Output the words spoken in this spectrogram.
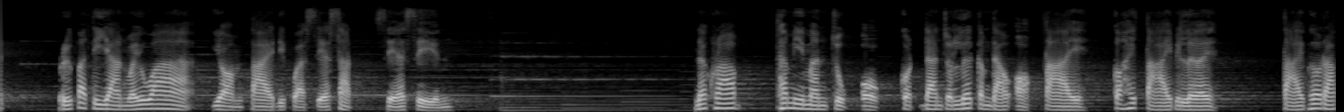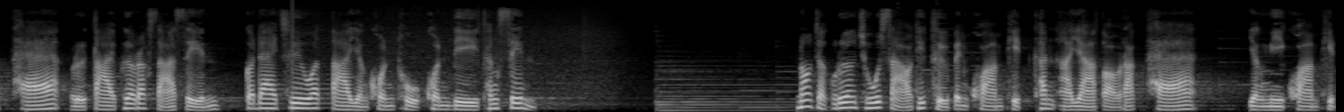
ธ หรือปฏิญาณไว้ว่ายอมตายดีกว่าเสียสัตว์ เสียศีล นะครับ ถ้ามีมันจุกอกกดดันจนเลือดกำเดาออกตาย ก็ให้ตายไปเลย ตายเพื่อรักแท้หรือตายเพื่อรักษาศีล ก็ได้ชื่อว่าตายอย่างคนถูกคนดีทั้งสิ้น นอกจากเรื่องชู้สาวที่ถือเป็นความผิดขั้นอาญาต่อรักแท้ ยังมีความผิด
